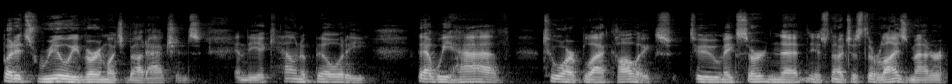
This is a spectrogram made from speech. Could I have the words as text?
But it's really very much about actions and the accountability that we have to our black colleagues to make certain that it's not just their lives matter.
